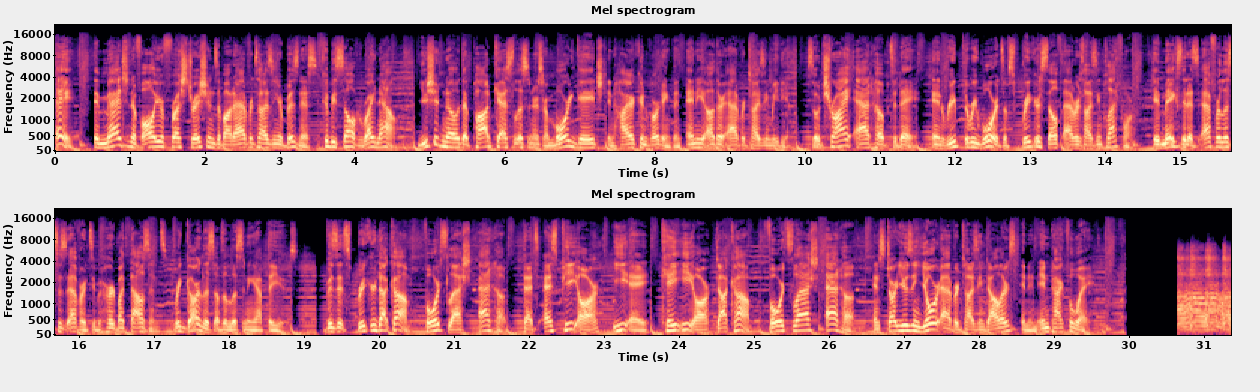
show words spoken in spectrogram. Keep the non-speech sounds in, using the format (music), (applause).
Hey, imagine if all your frustrations about advertising your business could be solved right now. You should know that podcast listeners are more engaged and higher converting than any other advertising medium. So try AdHub today and reap the rewards of Spreaker's self advertising platform. It makes it as effortless as ever to be heard by thousands, regardless of the listening app they use. Visit Spreaker.com forward slash AdHub. That's S P R E A K E R dot com forward slash AdHub and start using your advertising dollars in an impactful way. You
